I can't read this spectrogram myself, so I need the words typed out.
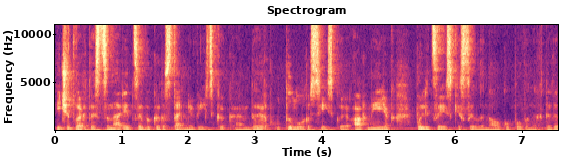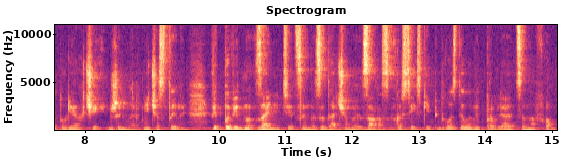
І четвертий сценарій це використання військ КНДР у тилу російської армії як поліцейські сили на окупованих територіях чи інженерні частини. Відповідно, зайняті цими задачами зараз російські підрозділи відправляються на фронт.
